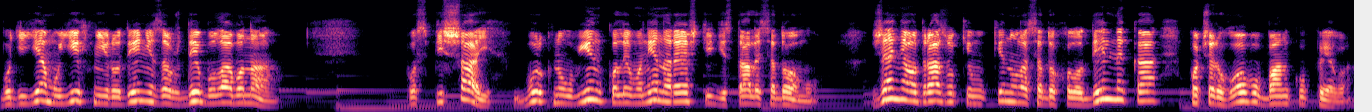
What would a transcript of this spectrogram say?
водієм у їхній родині завжди була вона. Поспішай, буркнув він, коли вони нарешті дісталися дому. Женя одразу кинулася до холодильника по чергову банку пива.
